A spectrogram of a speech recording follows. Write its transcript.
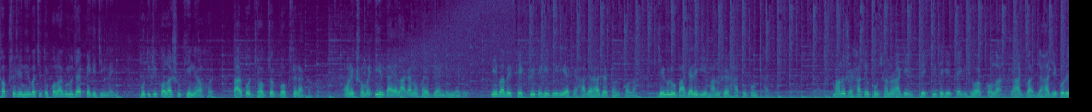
সবশেষে নির্বাচিত কলাগুলো যায় প্যাকেজিং লাইনে। প্রতিটি কলা শুকিয়ে নেওয়া হয়। তারপর ঝকঝক বক্সে রাখা হয়। অনেক সময় এর গায়ে লাগানো হয় ব্র্যান্ডের লেবেল। এভাবে ফ্যাক্টরি থেকে বেরিয়ে আসে হাজার হাজার টন কলা। যেগুলো বাজারে গিয়ে মানুষের হাতে পৌঁছায়। মানুষের হাতে পৌঁছানোর আগে ফ্যাক্টরি থেকে প্যাকেজ হওয়া কলা, ট্রাক বা জাহাজে করে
